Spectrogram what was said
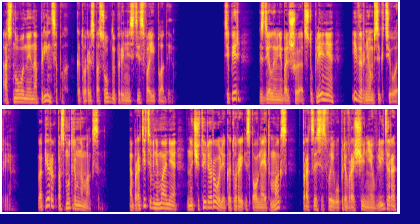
основанные на принципах, которые способны принести свои плоды. Теперь сделаем небольшое отступление и вернемся к теории. Во-первых, посмотрим на Макса. Обратите внимание на четыре роли, которые исполняет Макс процессе своего превращения в лидера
